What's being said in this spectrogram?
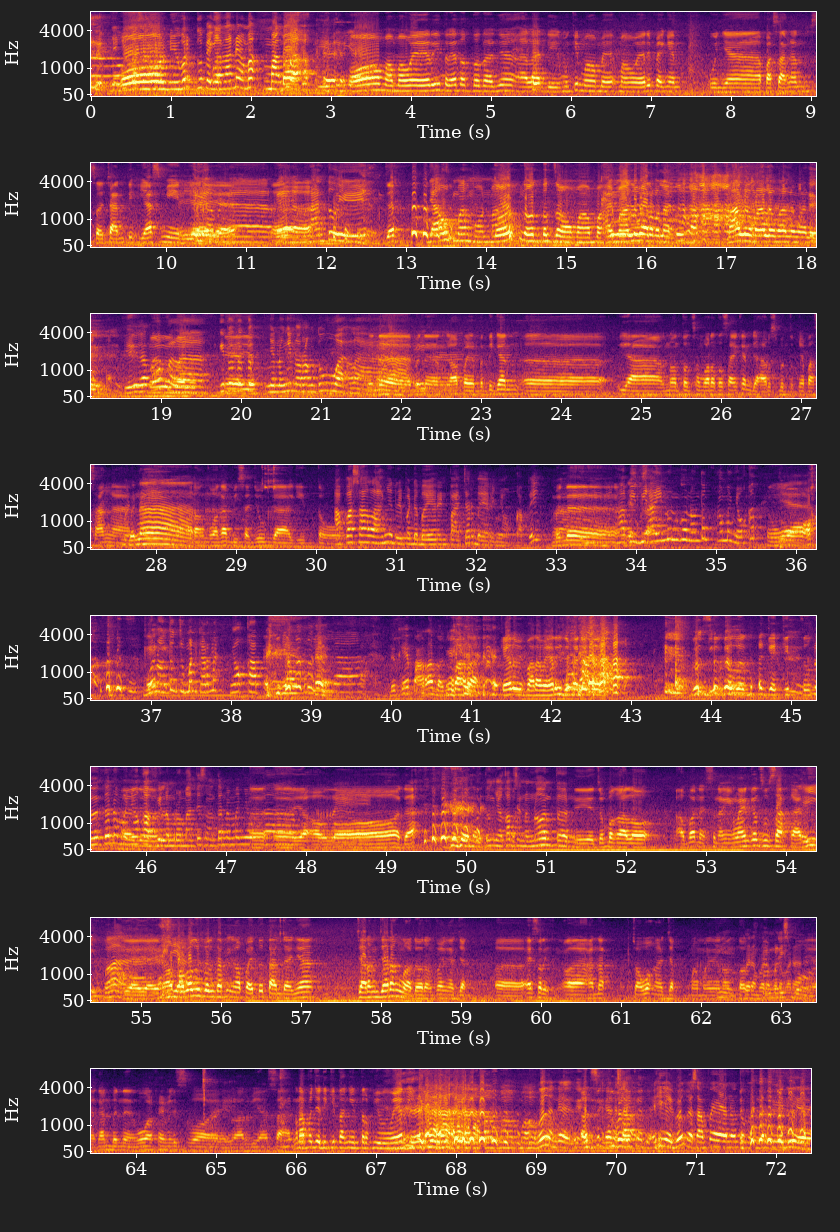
Jadi Oh. mau New World gua pegangannya sama emak gua. Gitu. Oh, Mama Wery ternyata tontonannya Aladin. Mungkin Mama, Mama Wery pengen punya pasangan secantik Yasmin. Iya, ya, benar. Kayak Eh, menantu ya. Jauh mah mohon maaf. Non- nonton sama mama. Eh malu ya temen aku. Malu, malu, malu, malu. Ya nggak apa-apa lah. Kita Iya, tetap iya. nyenengin orang tua lah. Bener, bener. Gak apa yang penting kan eh, ya nonton sama orang tua saya kan gak harus bentuknya pasangan. Benar. Orang tua kan bisa juga gitu. Apa salahnya daripada bayarin pacar bayarin nyokap eh? Bener. Habibie Ainun gue nonton sama nyokap. Iya. Gue nonton cuman karena nyokap. Ya Duh, kayak parah banget. parah. Kayak lebih parah Wery daripada gue. gue suka nonton kayak gitu. Nonton sama nyokap Aduh. film romantis nonton sama Eh, nyokap. eh, ya Allah, dah. Untung nyokap seneng nonton. Iya, coba kalau apa nih senang yang lain kan susah kan. Iya, wah. Iya, iya. iya. Nggak apa bagus bagus tapi ngapa itu tandanya jarang-jarang loh ada orang tua yang ngajak eh eh sorry, eh, anak cowok ngajak mamanya Hmm, nonton. benar, benar, Family's benar, boy. Iya kan bener, wow family's boy, luar biasa. Kenapa jadi kita nginterview Wery? Maaf. gue nggak kan? iya gue nggak sampean untuk interview dia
